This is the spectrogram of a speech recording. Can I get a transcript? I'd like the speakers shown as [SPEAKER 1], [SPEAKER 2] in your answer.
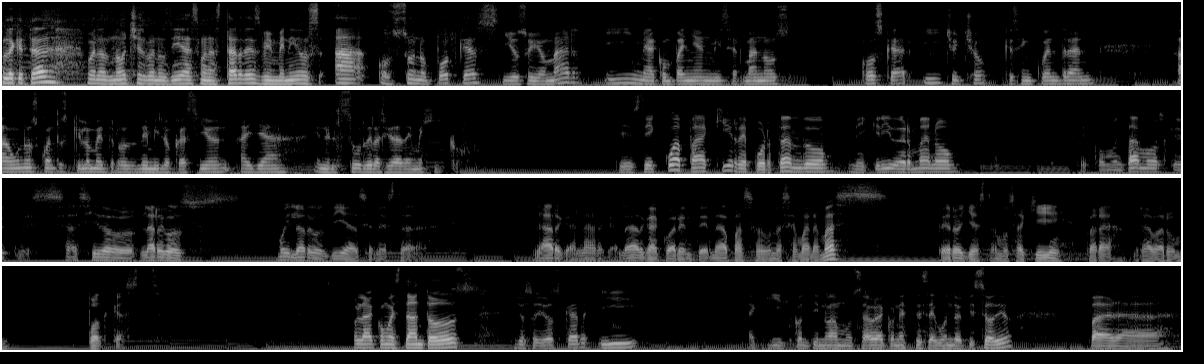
[SPEAKER 1] Hola, ¿qué tal? Buenas noches, buenos días, buenas tardes. Bienvenidos a Ozono Podcast. Yo soy Omar y me acompañan mis hermanos Oscar y Chucho que se encuentran a unos cuantos kilómetros de mi locación allá en el sur de la Ciudad de México.
[SPEAKER 2] Desde Cuapa, aquí reportando, mi querido hermano. Te comentamos que pues ha sido largos, muy largos días en esta larga, larga, larga cuarentena. Ha pasado una semana más, pero ya estamos aquí para grabar un podcast.
[SPEAKER 3] Hola, ¿cómo están todos? Yo soy Oscar y aquí continuamos ahora con este segundo episodio para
